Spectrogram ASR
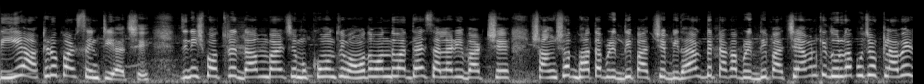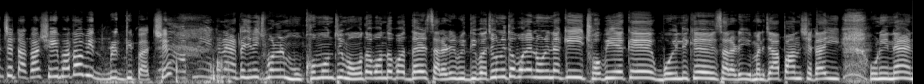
ডিএ আঠেরো পার্সেন্টই আছে। জিনিসপত্রের দাম বাড়ছে মুখ্যমন্ত্রী মমতা বন্দ্যোপাধ্যায় স্যালারি বাড়ছে সাংসদ ভাতা বৃদ্ধি পাচ্ছে বিধায়কদের টাকা বৃদ্ধি পাচ্ছে এমনকি দুর্গাপুজোর ক্লাবের যে টাকা সেই ভাতাও বৃদ্ধি পাচ্ছে। আপনি এখানে একটা জিনিস বলেন মুখ্যমন্ত্রী মমতা বন্দ্যোপাধ্যায়ের স্যালারি বৃদ্ধি পাচ্ছে। উনি তো বলেন উনি নাকি ছবি এঁকে বই লিখে স্যালারি মানে যা পান সেটাই উনি নেন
